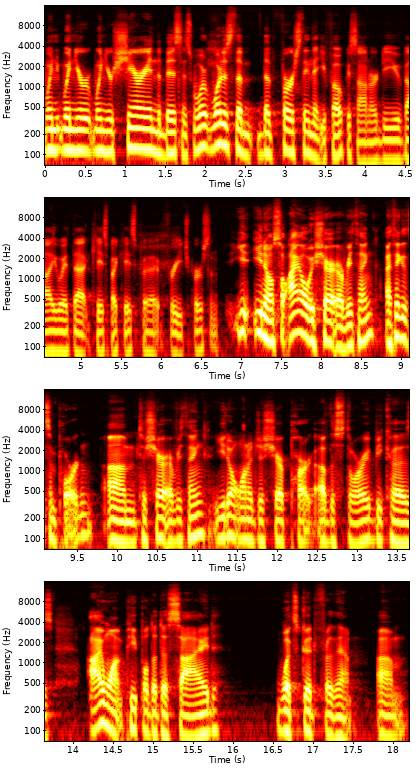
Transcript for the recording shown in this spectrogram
when when you're when you're sharing the business, what what is the the first thing that you focus on, or do you evaluate that case by case for each person? you, you know, so I always share everything. I think it's important um, to share everything. You don't want to just share part of the story because I want people to decide what's good for them. Um,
